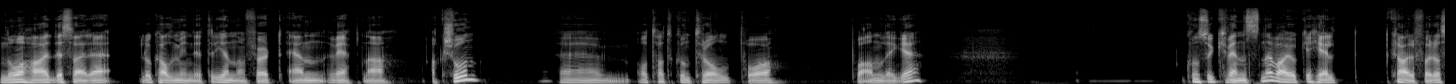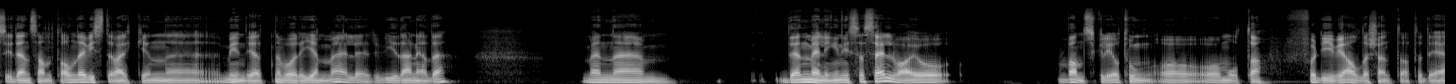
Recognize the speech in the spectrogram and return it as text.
nå har dessverre lokale myndigheter gjennomført en væpna aksjon eh, og tatt kontroll på på anlegget. Konsekvensene var jo ikke helt klare for oss i den samtalen. Det visste verken eh, myndighetene våre hjemme eller vi der nede. Men eh, den meldingen i seg selv var jo vanskelig og tung å, å motta, fordi vi alle skjønte at det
